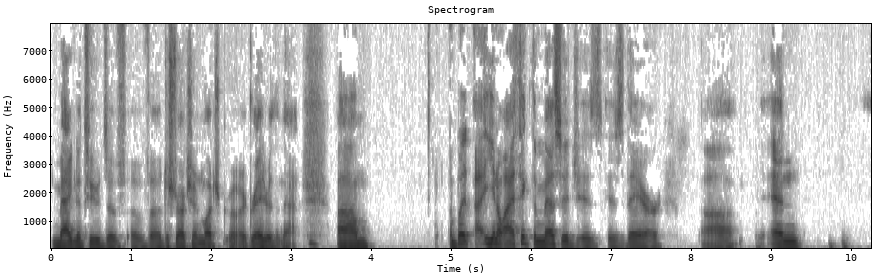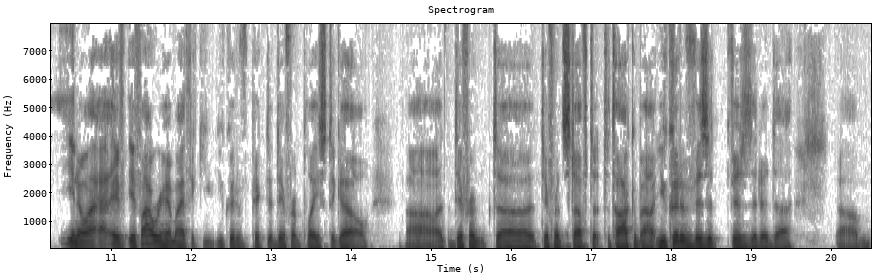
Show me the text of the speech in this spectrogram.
magnitudes of, of uh, destruction much greater than that. Um, but you know, I think the message is is there, uh, and you know, if if I were him, I think you, you could have picked a different place to go, uh, different uh, different stuff to, to, talk about. You could have visit visited. Uh, um,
